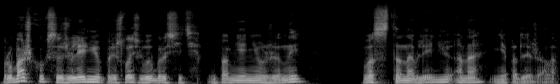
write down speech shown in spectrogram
Рубашку, к сожалению, пришлось выбросить. По мнению жены, восстановлению она не подлежала.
